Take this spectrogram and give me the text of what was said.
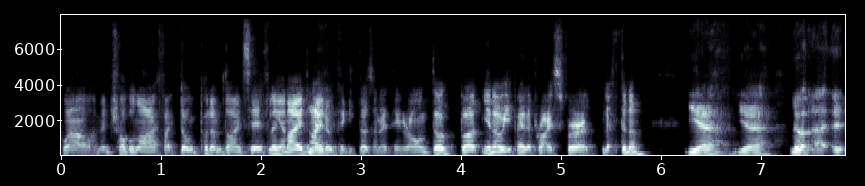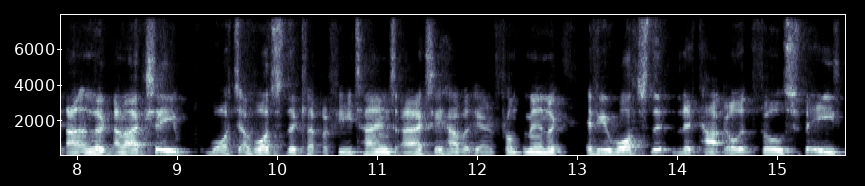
well, I'm in trouble now if I don't put him down safely. And I yeah. I don't think he does anything wrong, Doak, but you know, you pay the price for lifting him. Yeah, yeah. No, and look, I'm actually watch. I've watched the clip a few times. I actually have it here in front of me. And look, if you watch the the tackle at full speed,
